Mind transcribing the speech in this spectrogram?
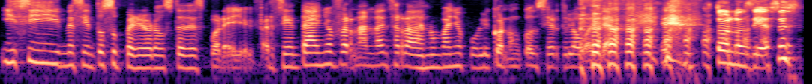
y sí me siento superior a ustedes por ello. Y el siguiente año Fernanda encerrada en un baño público en un concierto y lo voltea. Todos los días.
